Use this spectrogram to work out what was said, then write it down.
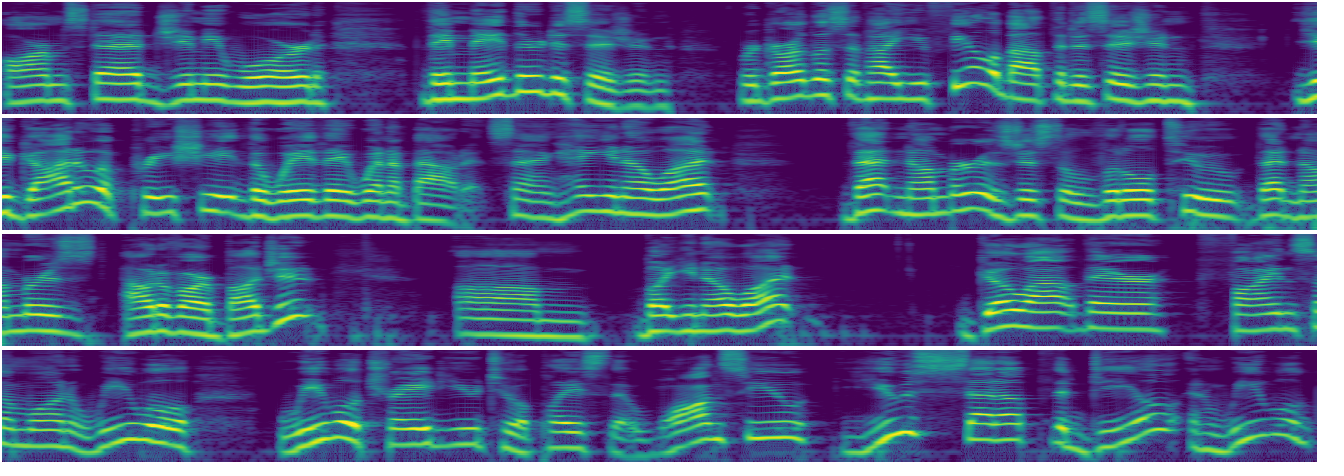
Armstead, Jimmy Ward, they made their decision regardless of how you feel about the decision. You got to appreciate the way they went about it, saying, "Hey, you know what? That number is just a little too that number's out of our budget." Um, but you know what? Go out there, find someone. We will we will trade you to a place that wants you. You set up the deal and we will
